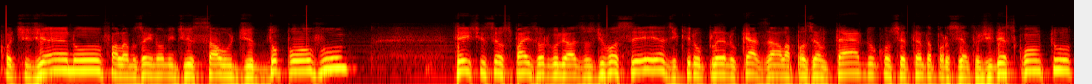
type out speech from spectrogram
Cotidiano, falamos em nome de saúde do povo. Deixe seus pais orgulhosos de você, adquira o plano Casal Aposentado com 70% de desconto,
